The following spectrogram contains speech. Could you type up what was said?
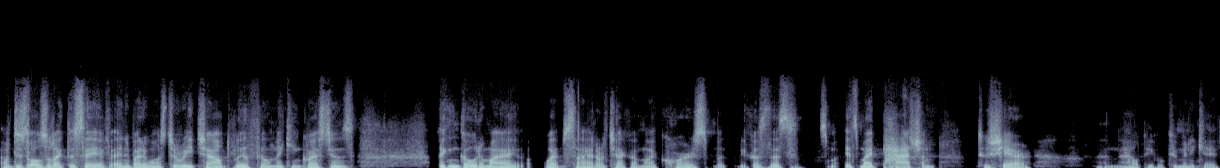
I'd just also like to say if anybody wants to reach out with filmmaking questions, they can go to my website or check out my course. But because that's it's my, it's my passion to share and help people communicate.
